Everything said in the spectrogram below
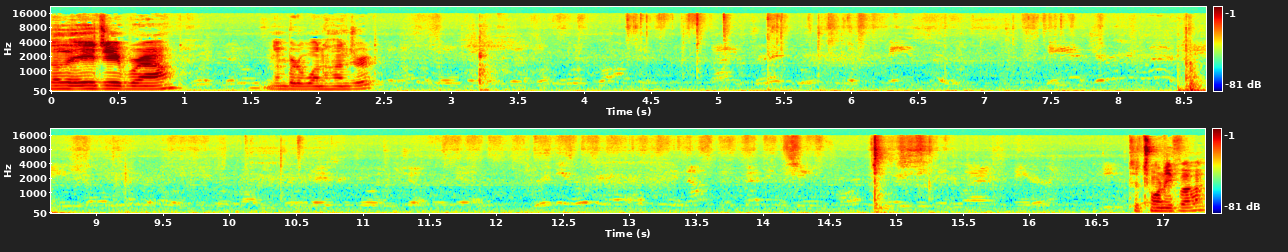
Another AJ Brown, number 100. To 25.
